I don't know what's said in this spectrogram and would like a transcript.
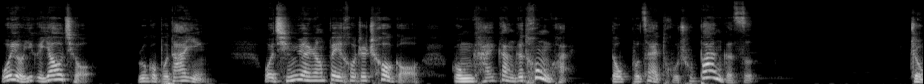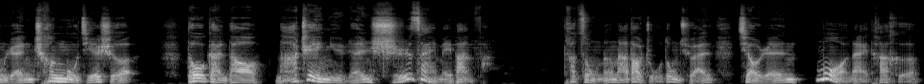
我有一个要求：如果不答应，我情愿让背后这臭狗公开干个痛快，都不再吐出半个字。众人瞠目结舌，都感到拿这女人实在没办法。他总能拿到主动权，叫人莫奈他何。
